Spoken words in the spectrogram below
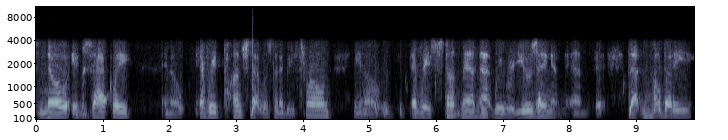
to know exactly, you know, every punch that was going to be thrown, you know, every stuntman that we were using, and and uh, that nobody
